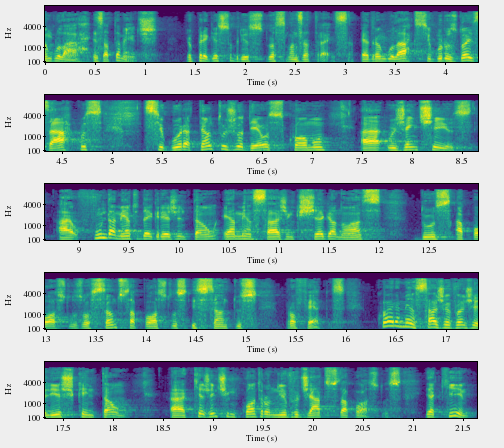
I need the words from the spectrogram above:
angular, exatamente. Eu preguei sobre isso duas semanas atrás. A pedra angular que segura os dois arcos, segura tanto os judeus como ah, os gentios. Ah, o fundamento da igreja, então, é a mensagem que chega a nós dos apóstolos, ou santos apóstolos e santos profetas. Qual era a mensagem evangelística, então, ah, que a gente encontra no livro de Atos dos Apóstolos? E aqui,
